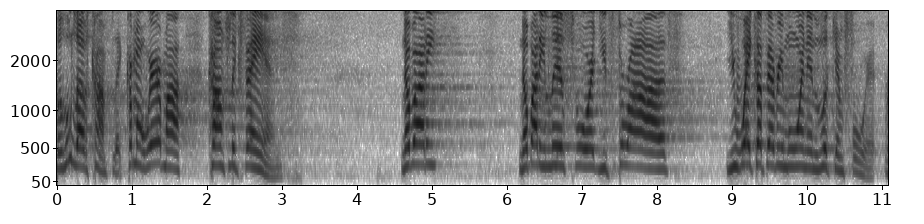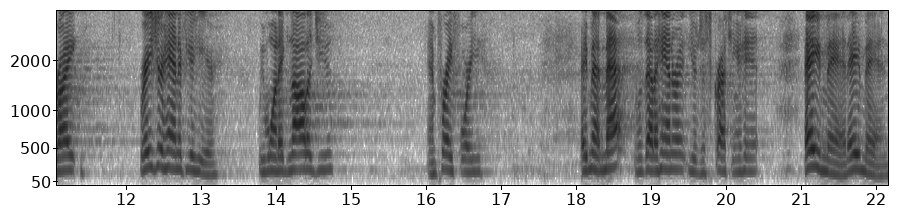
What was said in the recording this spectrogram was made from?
But who loves conflict? Come on, where are my conflict fans? Nobody? Nobody lives for it. You thrive. You wake up every morning looking for it, right? Raise your hand if you're here. We want to acknowledge you and pray for you. Amen. Matt, was that a hand right? You're just scratching your head? Amen. Amen.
